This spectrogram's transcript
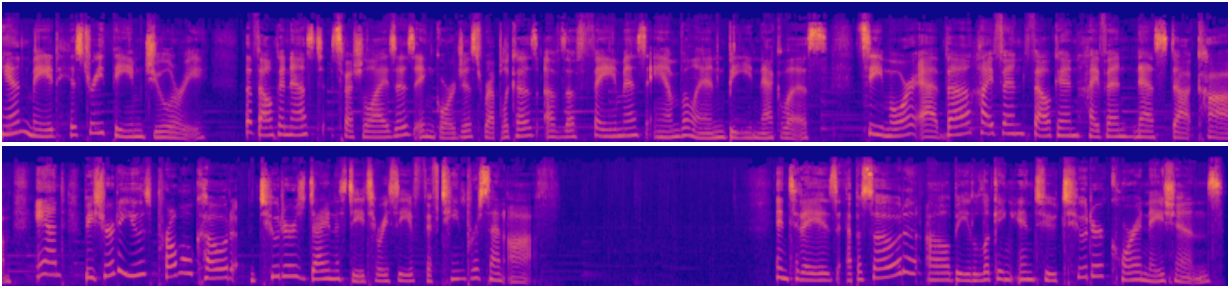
handmade history themed jewelry. The Falcon Nest specializes in gorgeous replicas of the famous Anne Boleyn bee necklace. See more at the-falcon-nest.com and be sure to use promo code Tudors Dynasty to receive 15% off. In today's episode, I'll be looking into Tudor coronations.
